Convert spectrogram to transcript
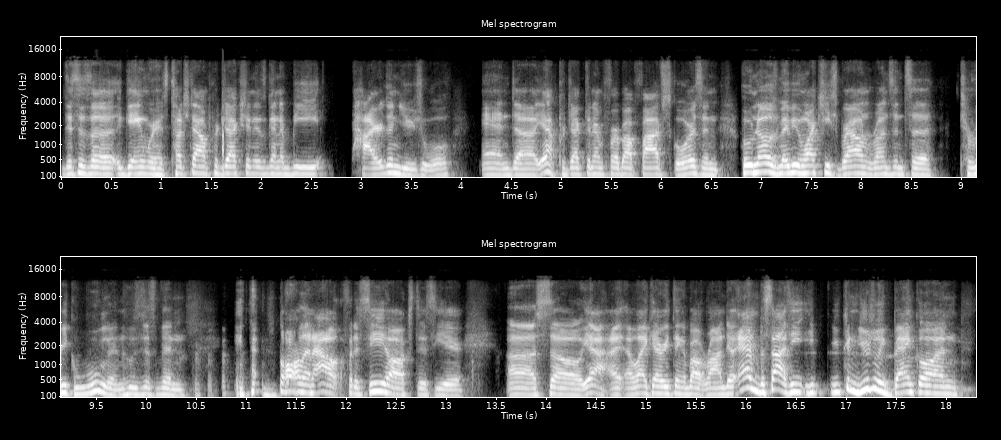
this is a, a game where his touchdown projection is going to be higher than usual. And uh, yeah, projected him for about five scores. And who knows, maybe Marquise Brown runs into Tariq Woolen, who's just been balling out for the Seahawks this year. Uh, so yeah, I, I like everything about Rondale. And besides, he, he you can usually bank on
